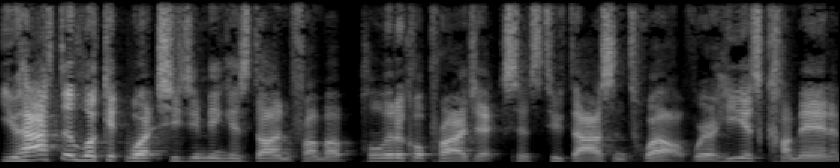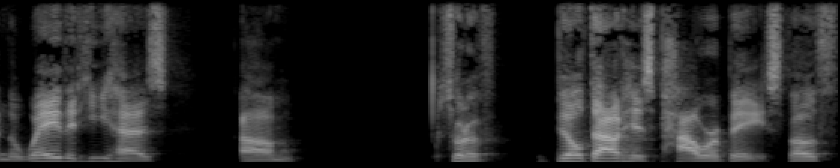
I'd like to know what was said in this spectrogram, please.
you have to look at what Xi Jinping has done from a political project since 2012, where he has come in and the way that he has um, sort of built out his power base, both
